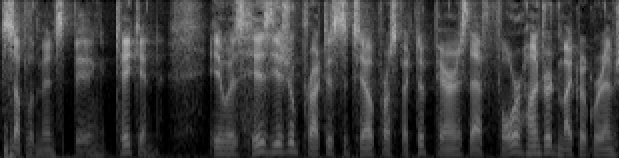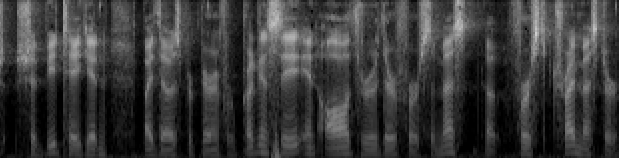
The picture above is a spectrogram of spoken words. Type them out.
supplements being taken. It was his usual practice to tell prospective parents that 400 micrograms should be taken by those preparing for pregnancy and all through their first semester, uh, first trimester.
